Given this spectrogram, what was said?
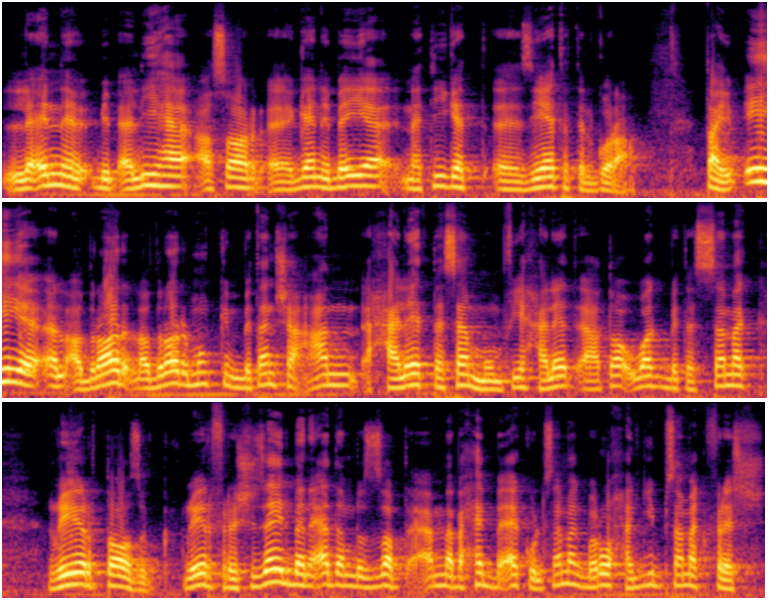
لأن بيبقى ليها آثار جانبية نتيجة زيادة الجرعة. طيب إيه هي الأضرار؟ الأضرار ممكن بتنشأ عن حالات تسمم في حالات إعطاء وجبة السمك غير طازج غير fresh زي البني آدم بالظبط أما بحب آكل سمك بروح أجيب سمك fresh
